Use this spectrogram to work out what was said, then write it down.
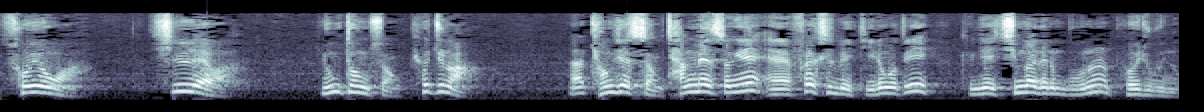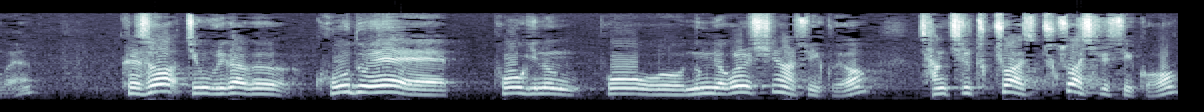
소형화, 신뢰화, 융통성, 표준화, 어, 경제성, 장래성의 flexibility 이런 것들이 굉장히 증가되는 부분을 보여주고 있는 거예요. 그래서 지금 우리가 그 고도의 보호 기능, 보호 능력을 실현할 수 있고요. 장치를 특수화, 축소화시킬 수 있고,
